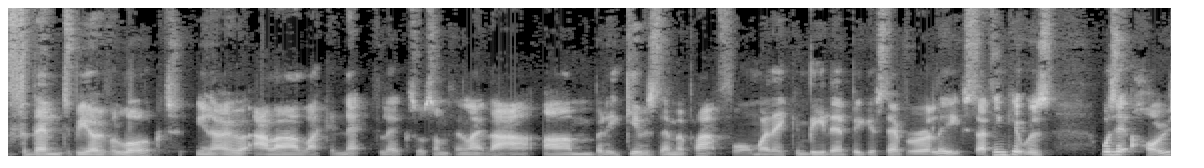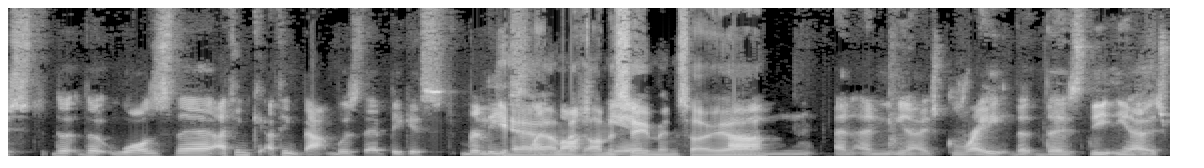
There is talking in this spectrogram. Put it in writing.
for them to be overlooked. You know, a la like a Netflix or something like that. Um, but it gives them a platform where they can be their biggest ever release. I think it was. Was it Host that, that was there? I think I think that was their biggest release. Yeah, like, I'm, I'm assuming so. Yeah. Um, and and you know it's great that there's the you know it's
